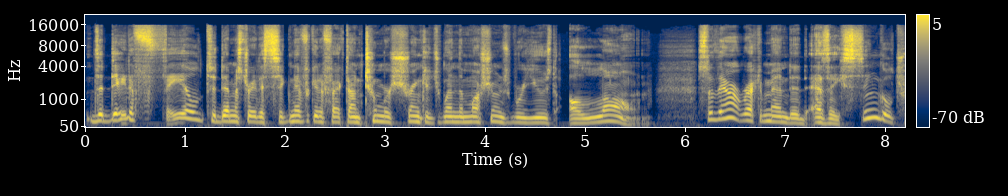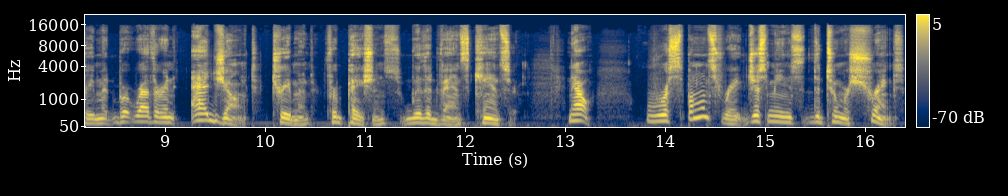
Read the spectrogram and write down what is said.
the data failed to demonstrate a significant effect on tumor shrinkage when the mushrooms were used alone so they aren't recommended as a single treatment, but rather an adjunct treatment for patients with advanced cancer. Now, response rate just means the tumor shrinks.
